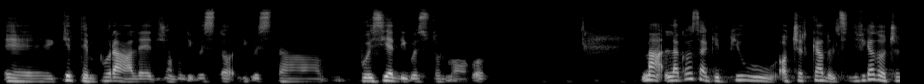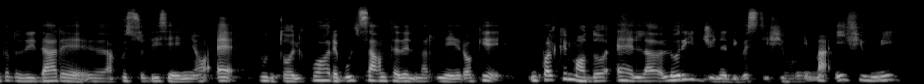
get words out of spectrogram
eh, che temporale, diciamo, di, questo, di questa poesia e di questo luogo. Ma la cosa che più ho cercato, il significato che ho cercato di dare eh, a questo disegno è appunto il cuore pulsante del Mar Nero, che in qualche modo è la, l'origine di questi fiumi, ma i fiumi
